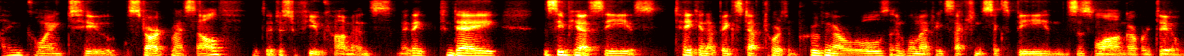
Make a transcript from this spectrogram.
I'm going to start myself with just a few comments. I think today the CPSC has taken a big step towards improving our rules, implementing Section 6B, and this is long overdue.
